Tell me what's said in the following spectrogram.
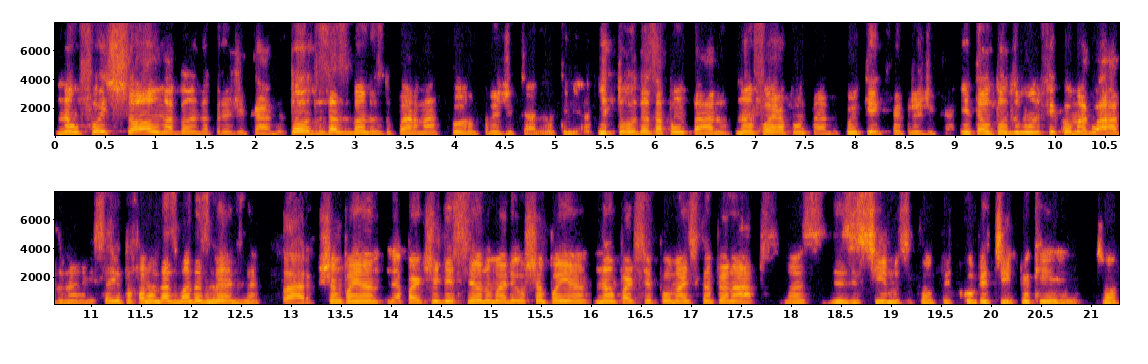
Não foi só uma banda prejudicada. Todas as bandas do Paraná foram prejudicadas naquele ano. E todas apontaram, não foram apontadas por que foi prejudicado. Então todo mundo ficou magoado, né? Isso aí eu tô falando das bandas grandes, né? Claro. Champagnat, a partir desse ano, o Champagnat não participou mais de campeonatos, nós desistimos de competir, porque só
